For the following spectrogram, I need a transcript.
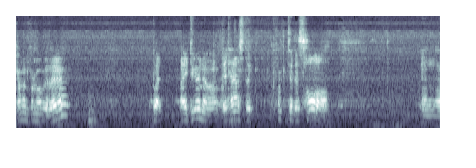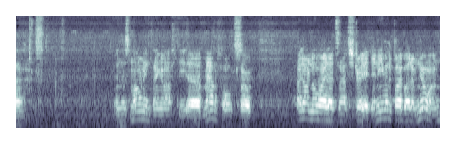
coming from over there. But I do know it has to hook to this hole and uh, and this mounting thing off the uh, manifold. So I don't know why that's not straight. And even if I bought a new one,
